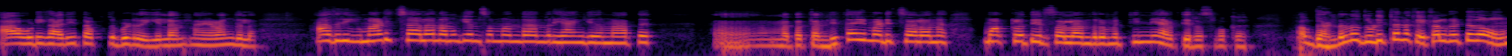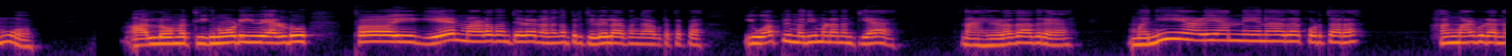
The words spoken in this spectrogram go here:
ಆ ಹುಡುಗಿ ಅದಿ ತಪ್ಪು ಬಿಡ್ರಿ, ಇಲ್ಲ ಅಂತ ನಾ ಹೇಳಂಗಿಲ್ಲ. ಆದ್ರೆ ಈಗ ಮಾಡಿದ ಸಾಲ ನಮ್ಗೇನು ಸಂಬಂಧ ಅಂದ್ರೆ? ಹೆಂಗಿದೆ ಮಾತು? ಮತ್ತೆ ತಂದೆ ತಾಯಿ ಮಾಡಿದ ಸಾಲನ ಮಕ್ಳು ತೀರ್ಸಲ್ಲ ಅಂದ್ರೆ ಮತ್ತೆ ಇನ್ಯಾರು ತೀರಿಸ್ಬೇಕು? ಅವ್ ಗಂಡನ ದುಡಿತಾನ ಕೈಕಾಲು ಗಟ್ಟದ ಅವನು. ಅಲ್ಲೋ ಮತ್ತೆ ಈಗ ನೋಡಿ ಇವೆರಡು ತ ಈಗ ಏನು ಮಾಡೋದಂತೇಳಿ ನನಗಂತೂ ತಿಳಿಲಾರ್ದಂಗೆ ಆಗ್ಬಿಟ್ಟತಪ್ಪ ಈ ಒಪ್ಪಿ ಮದಿ ಮಾಡೋಣಂತ್ಯಾ? ನಾ ಹೇಳೋದಾದ್ರೆ ಮನಿ ಅಳಿಯನ್ನ ಏನಾರ ಕೊಡ್ತಾರ? ಹಂಗೆ ಮಾಡ್ಬಿಡಣ.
